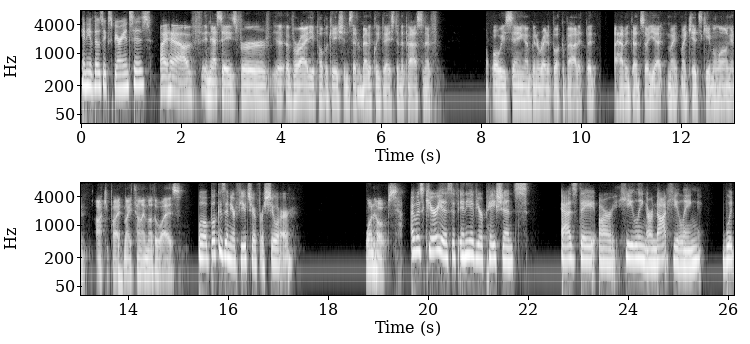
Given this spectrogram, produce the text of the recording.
Any of those experiences? I have in essays for a variety of publications that are medically based in the past. And I've always saying I'm going to write a book about it, but I haven't done so yet. My, my kids came along and occupied my time otherwise. Well, a book is in your future for sure. One hopes. I was curious if any of your patients, as they are healing or not healing, would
